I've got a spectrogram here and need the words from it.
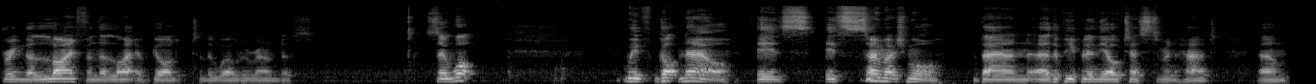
bring the life and the light of God to the world around us. So what we've got now is is so much more than uh, the people in the Old Testament had. Um,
